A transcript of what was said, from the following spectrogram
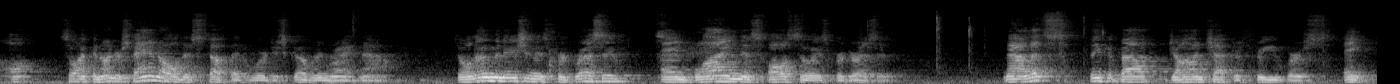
uh, so I can understand all this stuff that we're discovering right now. So illumination is progressive and blindness also is progressive. Now let's think about John chapter 3 verse 8.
